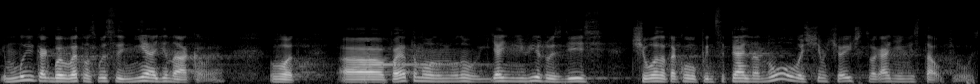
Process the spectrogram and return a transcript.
И мы как бы в этом смысле не одинаковые. Вот. А, поэтому ну, я не вижу здесь чего-то такого принципиально нового, с чем человечество ранее не сталкивалось.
